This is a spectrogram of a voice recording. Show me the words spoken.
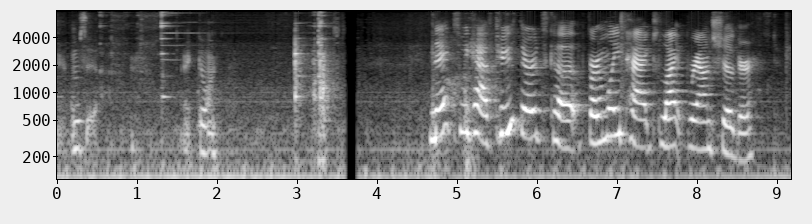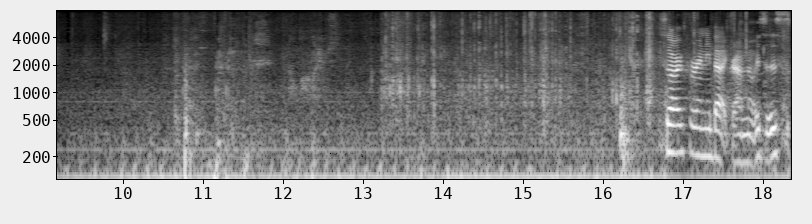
Here, let me see. All right, go on. Next, we have 2 thirds cup firmly packed light brown sugar. Sorry for any background noises.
